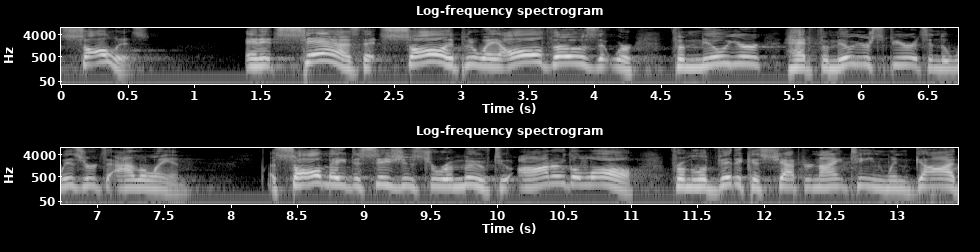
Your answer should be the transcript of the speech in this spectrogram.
Saul is. And it says that Saul had put away all those that were familiar, had familiar spirits and the wizards out of the land. Saul made decisions to remove, to honor the law from Leviticus chapter 19 when God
